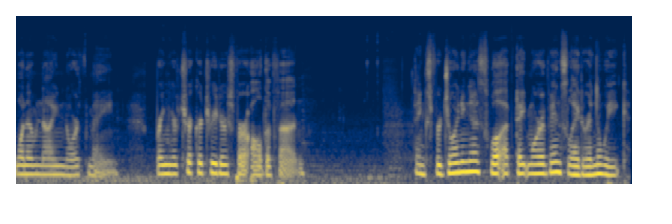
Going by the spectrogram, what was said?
109 North Main. Bring your trick or treaters for all the fun. Thanks for joining us. We'll update more events later in the week.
